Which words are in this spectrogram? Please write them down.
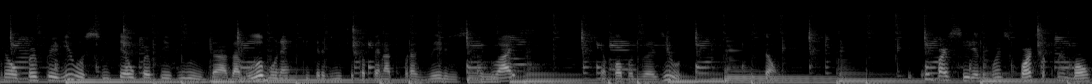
que é o per preview, assim, tem o per preview da, da Globo, né? Que transmite o Campeonato Brasileiro e os estaduais, que é a Copa do Brasil. Então, com parceria do Band Esportes, a Comembol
